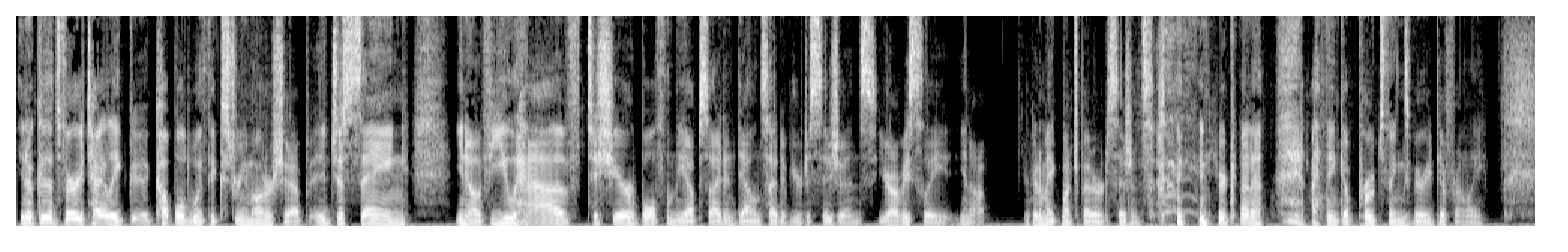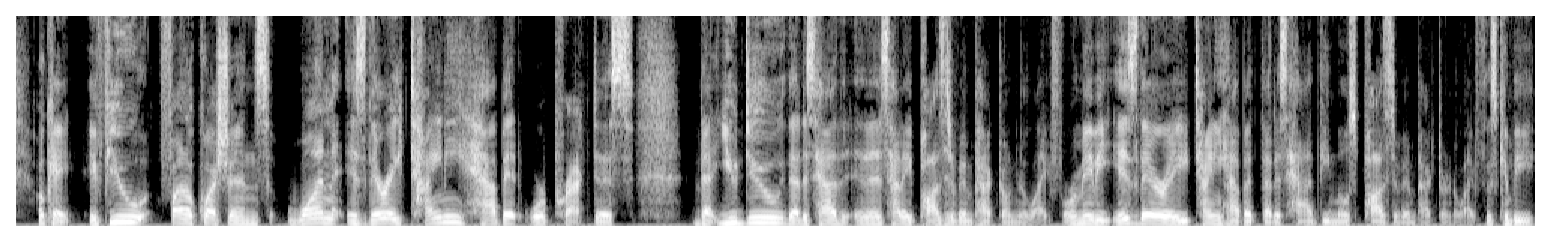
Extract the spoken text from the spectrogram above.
you know, because it's very tightly coupled with extreme ownership, it just saying, you know, if you have to share both on the upside and downside of your decisions, you're obviously, you know, you're going to make much better decisions and you're going to, I think, approach things very differently. Okay, a few final questions. One, is there a tiny habit or practice that you do that has had that has had a positive impact on your life? Or maybe is there a tiny habit that has had the most positive impact on your life? This can be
